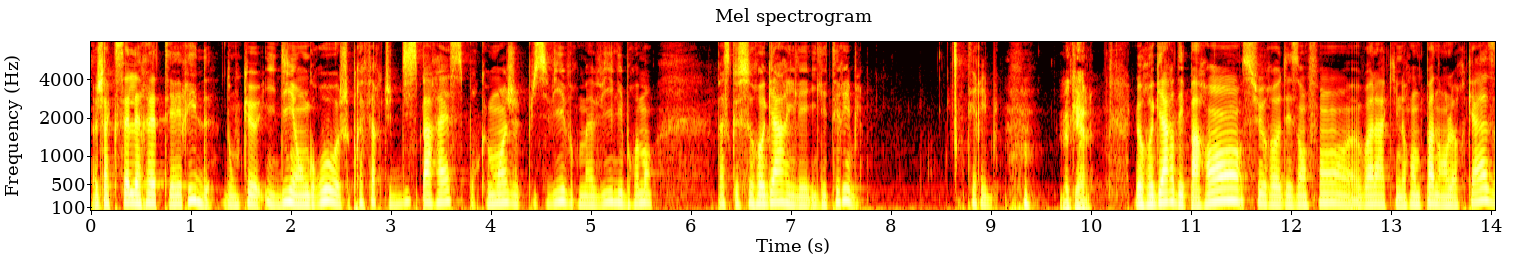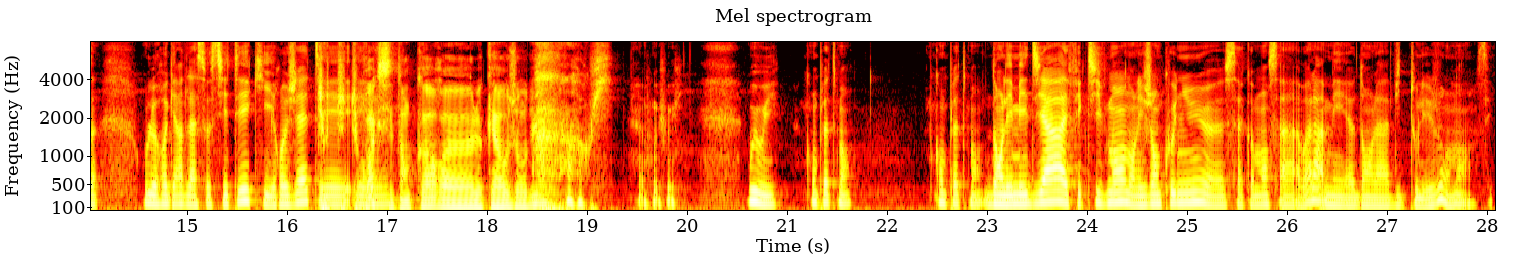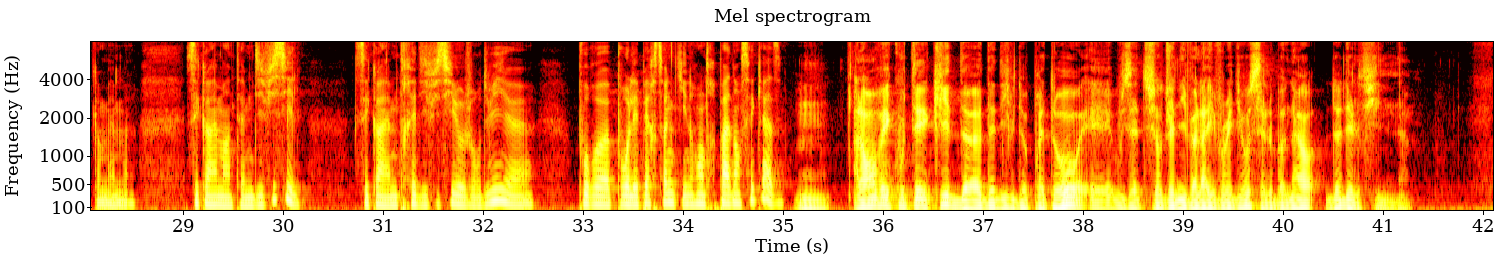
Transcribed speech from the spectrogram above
j'accélérerai tes rides. Donc il dit en gros, je préfère que tu disparaisses pour que moi je puisse vivre ma vie librement. Parce que ce regard, il est, il est terrible. Terrible. Lequel? Le regard des parents sur euh, des enfants euh, voilà, qui ne rentrent pas dans leur case, ou le regard de la société qui rejette. Tu, et, tu, crois que c'est encore euh, le cas aujourd'hui? Ah oui. oui, oui. Oui, oui, complètement. Complètement. Dans les médias, effectivement, dans les gens connus, ça commence à. Voilà, mais dans la vie de tous les jours, non, c'est quand même, c'est quand même un thème difficile. C'est quand même très difficile aujourd'hui pour, pour les personnes qui ne rentrent pas dans ces cases. Hmm. Alors, on va écouter Kid d'Eddie de Preto et vous êtes sur Geneva Live Radio, c'est le bonheur de Delphine.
